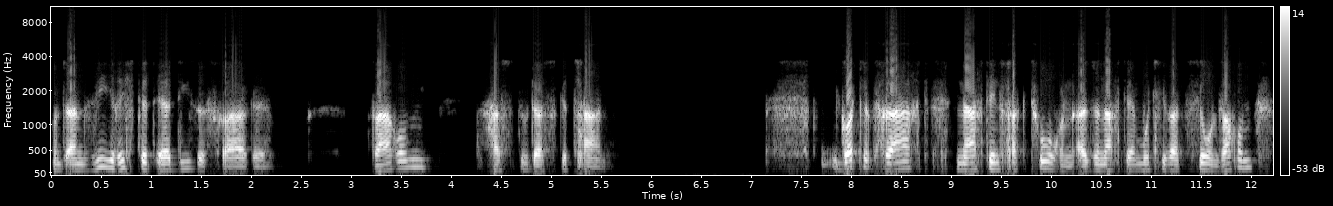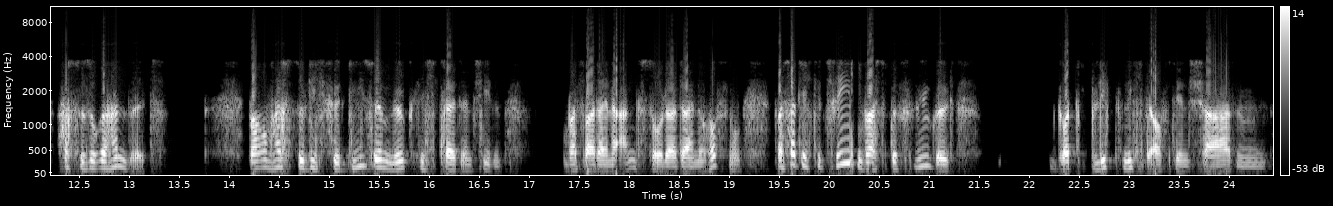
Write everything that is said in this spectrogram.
Und an sie richtet er diese Frage. Warum hast du das getan? Gott fragt nach den Faktoren, also nach der Motivation. Warum hast du so gehandelt? Warum hast du dich für diese Möglichkeit entschieden? Was war deine Angst oder deine Hoffnung? Was hat dich getrieben, was beflügelt? Gott blickt nicht auf den Schaden,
